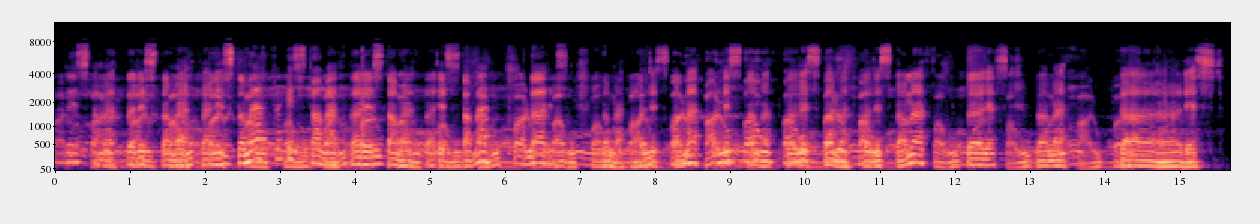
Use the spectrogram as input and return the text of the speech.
Methodist, the Methodist, the Methodist, the Methodist, the Methodist, the Methodist, the Methodist, the Methodist, the Methodist, the Methodist, the Methodist, the Methodist, the Methodist.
